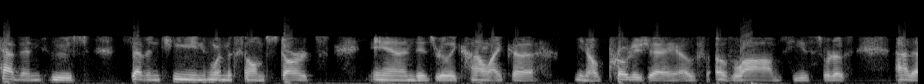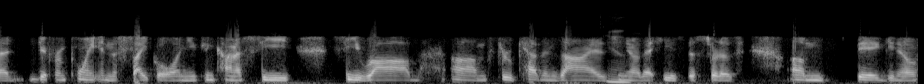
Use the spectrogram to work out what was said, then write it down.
Kevin, who's 17 when the film starts and is really kind of like a you know protege of of Rob's. He's sort of at a different point in the cycle, and you can kind of see see Rob um, through Kevin's eyes. Yeah. You know that he's this sort of um, big, you know,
